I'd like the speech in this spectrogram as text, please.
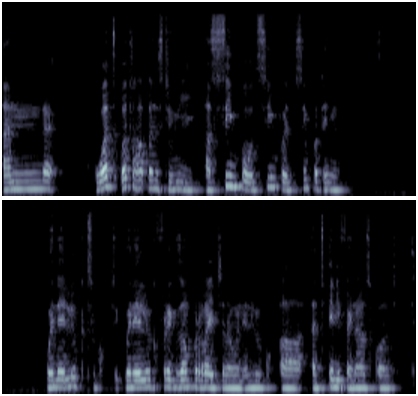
And what what happens to me? A simple, simple, simple thing. When I look to, when I look, for example, right now, when I look uh, at any finance content,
